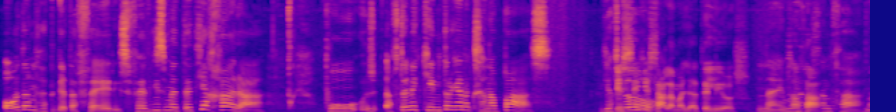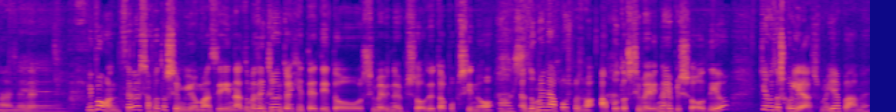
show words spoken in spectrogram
όταν θα την καταφέρεις, φεύγεις με τέτοια χαρά που αυτό είναι κίνητρο για να ξαναπάς. Γι αυτό... Εσύ είχε άλλα μαλλιά τελείως. Ναι, ήμουν ξανθά. Ναι, ναι, ναι, Λοιπόν, θέλω σε αυτό το σημείο μαζί να δούμε, δεν ξέρω αν το έχετε δει το σημερινό επεισόδιο, το απόψινό. Να δούμε ένα απόσπασμα από το σημερινό επεισόδιο και να το σχολιάσουμε. Για πάμε.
